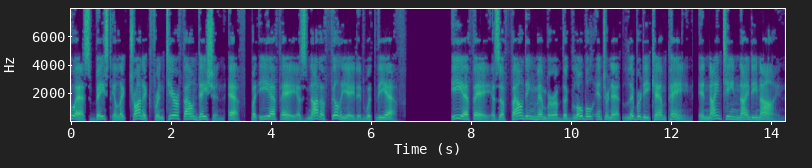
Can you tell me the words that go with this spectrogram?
US-based Electronic Frontier Foundation but EFA is not affiliated with the EFF. EFA is a founding member of the Global Internet Liberty Campaign. In 1999,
